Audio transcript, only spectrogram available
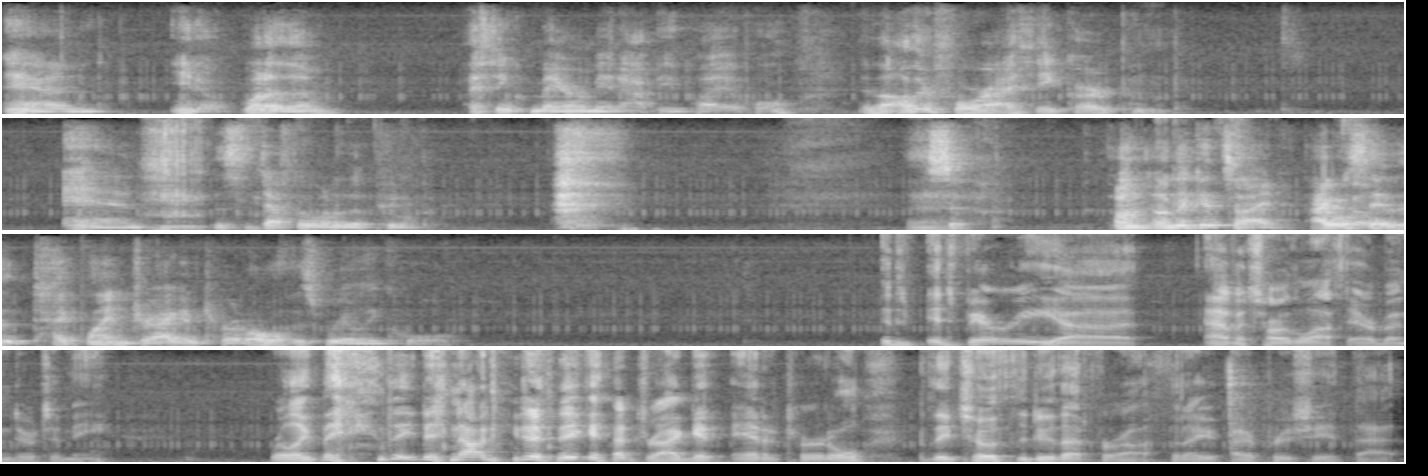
And you know, one of them, I think may or may not be playable, and the other four I think are poop. And this is definitely one of the poop. so, on, on the good side, I will so, say the Typeline Dragon Turtle is really cool. It's it's very uh, Avatar: The Last Airbender to me. Where like they, they did not need to make a dragon and a turtle, but they chose to do that for us, and I, I appreciate that.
